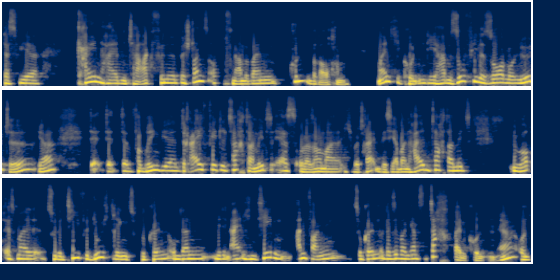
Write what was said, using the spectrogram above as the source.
dass wir keinen halben Tag für eine Bestandsaufnahme beim Kunden brauchen. Manche Kunden, die haben so viele Sorgen und Nöte, ja, da, da, da verbringen wir drei Viertel Tag damit erst, oder sagen wir mal, ich übertreibe ein bisschen, aber einen halben Tag damit, überhaupt erstmal zu der Tiefe durchdringen zu können, um dann mit den eigentlichen Themen anfangen zu können. Und dann sind wir den ganzen Tag beim Kunden. Ja? Und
